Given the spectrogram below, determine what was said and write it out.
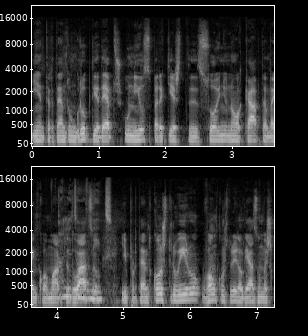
e entretanto um grupo de adeptos uniu-se para que este sonho não acabe também com a morte Olha, do Atsu bonito. e portanto construíram, vão construir aliás uma escola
